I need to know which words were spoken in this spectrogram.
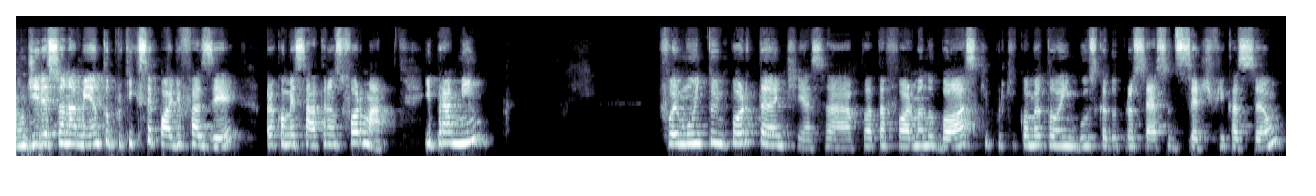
um direcionamento para o que, que você pode fazer para começar a transformar. E para mim, foi muito importante essa plataforma no Bosque, porque como eu estou em busca do processo de certificação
